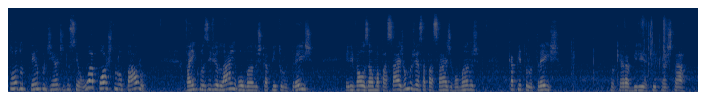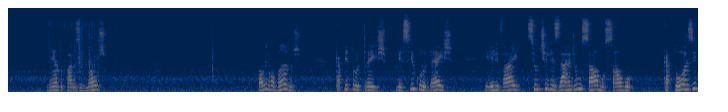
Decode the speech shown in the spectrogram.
todo o tempo diante do Senhor. O apóstolo Paulo vai inclusive lá em Romanos capítulo 3, ele vai usar uma passagem, vamos ver essa passagem, Romanos capítulo 3. Eu quero abrir aqui para estar lendo para os irmãos. Paulo em Romanos, capítulo 3, versículo 10, ele vai se utilizar de um salmo, Salmo 14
